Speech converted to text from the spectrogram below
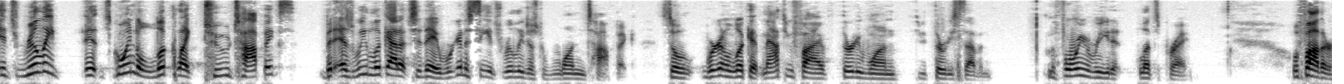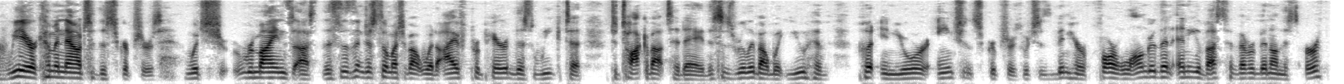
it's really, it's going to look like two topics, but as we look at it today, we're going to see it's really just one topic. So we're going to look at Matthew 5, 31 through 37. Before we read it, let's pray. Well, Father, we are coming now to the scriptures, which reminds us this isn't just so much about what I've prepared this week to, to talk about today. This is really about what you have put in your ancient scriptures, which has been here far longer than any of us have ever been on this earth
